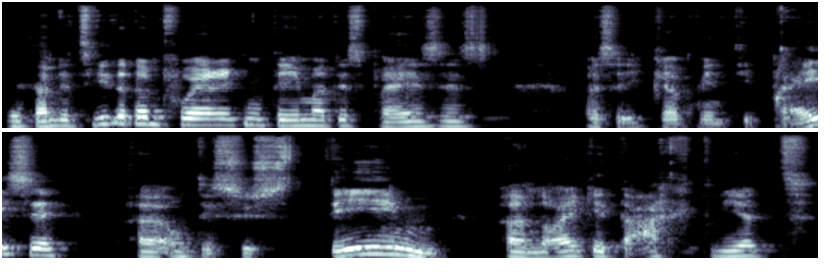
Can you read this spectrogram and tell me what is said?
wir sind jetzt wieder beim vorherigen Thema des Preises. Also ich glaube, wenn die Preise äh, und das System neu gedacht wird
